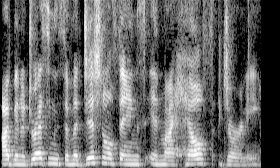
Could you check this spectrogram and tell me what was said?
I've been addressing some additional things in my health journey.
